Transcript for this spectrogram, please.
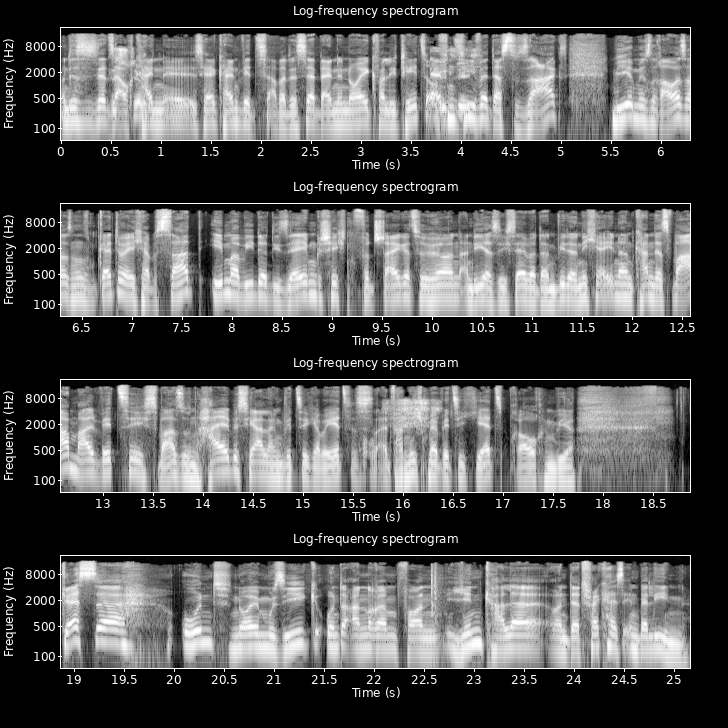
Und das ist jetzt Das auch stimmt. kein, äh, ist ja kein Witz, aber das ist ja deine neue Qualitätsoffensive, Endlich. dass du sagst, wir müssen raus aus unserem Ghetto. Ich habe es satt, immer wieder dieselben Geschichten von Steiger zu hören, an die er sich selber dann wieder nicht erinnern kann. Das war mal witzig, es war so ein halbes Jahr lang witzig, aber jetzt ist es einfach nicht mehr witzig. Jetzt brauchen wir Gäste und neue Musik, unter anderem von Yin Kalle und der Track heißt in Berlin.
